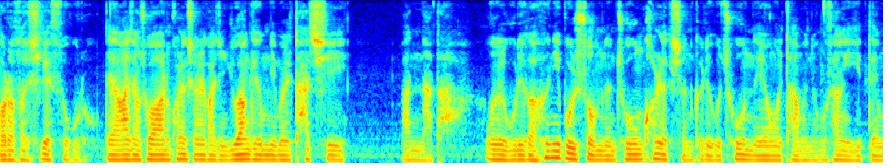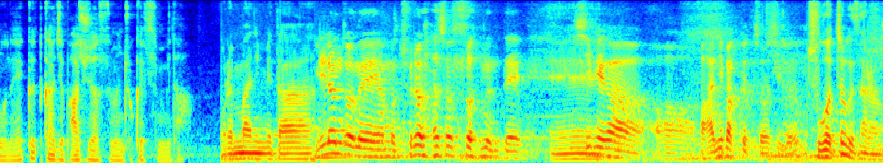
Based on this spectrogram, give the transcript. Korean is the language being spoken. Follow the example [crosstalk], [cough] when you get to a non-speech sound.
걸어서 시계 속으로 내가 가장 좋아하는 컬렉션을 가진 유한계급님을 다시 만나다. 오늘 우리가 흔히 볼 수 없는 좋은 컬렉션 그리고 좋은 내용을 담은 영상이기 때문에 끝까지 봐주셨으면 좋겠습니다. 오랜만입니다. 1년 전에 한번 출연하셨었는데 예. 시계가 어, 많이 바뀌었죠 지금 죽었죠 그 사람?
